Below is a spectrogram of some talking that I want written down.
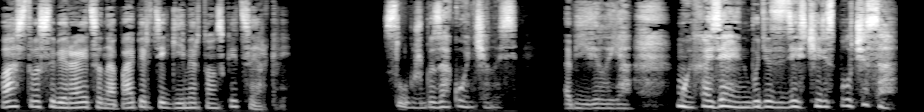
паства собирается на паперти Гиммертонской церкви. «Служба закончилась», — объявила я. «Мой хозяин будет здесь через полчаса».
